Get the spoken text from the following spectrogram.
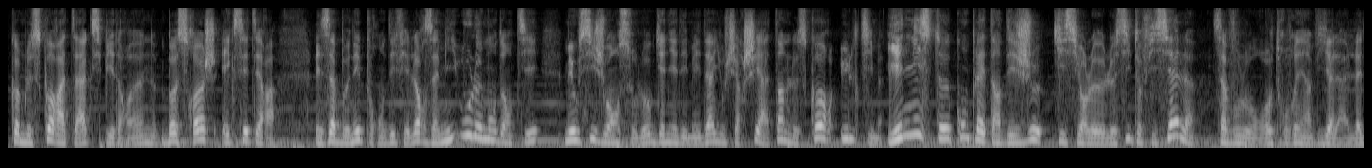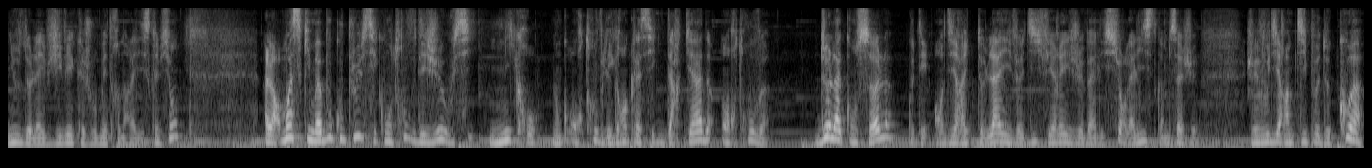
comme le score attack, speedrun, boss rush, etc. Les abonnés pourront défier leurs amis ou le monde entier, mais aussi jouer en solo, gagner des médailles ou chercher à atteindre le score ultime. Il y a une liste complète hein, des jeux qui sur le, site officiel, ça vous le retrouverez hein, via la, la news de la que je vous mettrai dans la description. Alors moi ce qui m'a beaucoup plu c'est qu'on trouve des jeux aussi micro. Donc on retrouve les grands classiques d'arcade, on retrouve de la console. Écoutez, en direct live différé, je vais aller sur la liste, comme ça je, vais vous dire un petit peu de quoi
